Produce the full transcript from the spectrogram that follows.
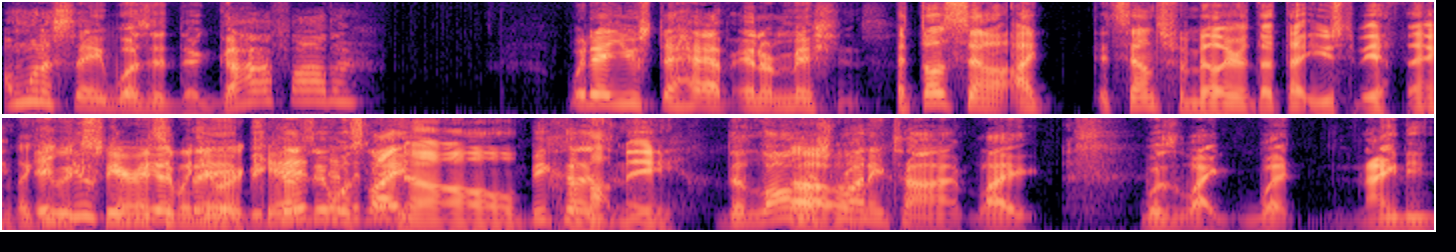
I want to say, was it The Godfather, where they used to have intermissions? It does sound. I. It sounds familiar that that used to be a thing. like It you used experienced it when you were a thing kid. because it was like- no, because- well, not me. The longest Oh, wow. running time, like, was like what 90,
